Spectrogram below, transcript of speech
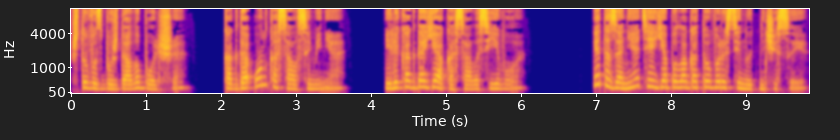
что возбуждало больше, когда он касался меня или когда я касалась его. Это занятие я была готова растянуть на часы,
